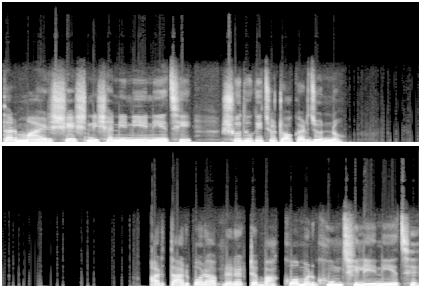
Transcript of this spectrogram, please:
তার মায়ের শেষ নিশানি নিয়ে নিয়েছি শুধু কিছু টকার জন্য। আর তারপর আপনার একটা বাক্য আমার ঘুম ছিলিয়ে নিয়েছে।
